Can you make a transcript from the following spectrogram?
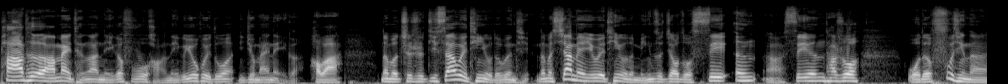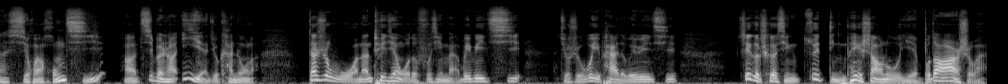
帕萨特啊，迈腾啊，哪个服务好，哪个优惠多，你就买哪个，好吧？那么这是第三位听友的问题。那么下面一位听友的名字叫做 C N 啊，C N 他说，我的父亲呢喜欢红旗啊，基本上一眼就看中了。但是我呢推荐我的父亲买 VV 七，就是魏派的 VV 七，这个车型最顶配上路也不到二十万。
